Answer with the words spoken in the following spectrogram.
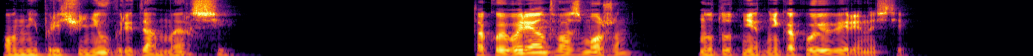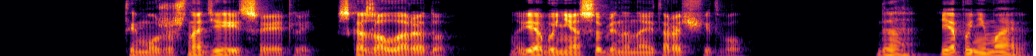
он не причинил вреда Мерси?» «Такой вариант возможен, но тут нет никакой уверенности». «Ты можешь надеяться, Этли», — сказал Лоредо, — «но я бы не особенно на это рассчитывал». «Да, я понимаю.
